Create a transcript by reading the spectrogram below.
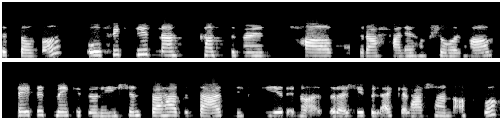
لستة ونص. وفي كثير ناس كاستمرز أصحاب وصراحة عليهم شغلهم they did make a donation فهذا ساعدني كثير إنه أقدر أجيب الأكل عشان أطبخ.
